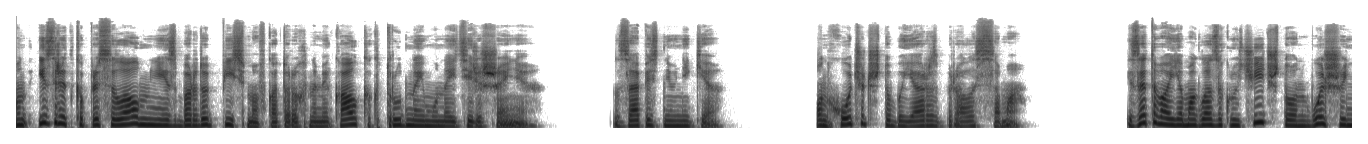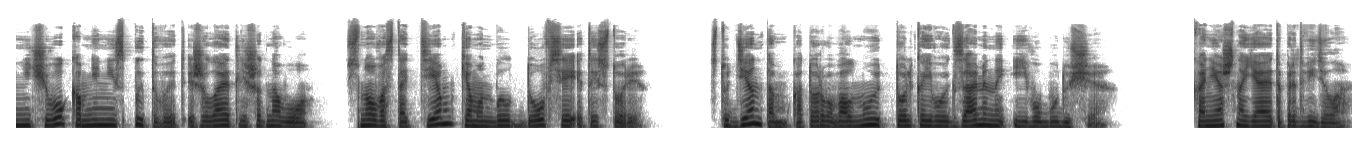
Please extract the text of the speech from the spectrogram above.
он изредка присылал мне из Бордо письма, в которых намекал, как трудно ему найти решение. Запись в дневнике. Он хочет, чтобы я разбиралась сама. Из этого я могла заключить, что он больше ничего ко мне не испытывает и желает лишь одного – снова стать тем, кем он был до всей этой истории. Студентом, которого волнуют только его экзамены и его будущее. Конечно, я это предвидела,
